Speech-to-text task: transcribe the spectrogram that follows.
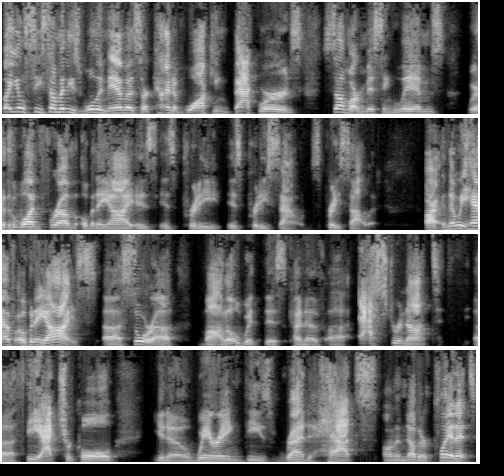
but you'll see some of these woolly mammoths are kind of walking backwards. Some are missing limbs, where the one from OpenAI is is pretty is pretty sound. It's pretty solid. All right, and then we have OpenAI's uh, Sora model with this kind of uh, astronaut uh, theatrical, you know, wearing these red hats on another planet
